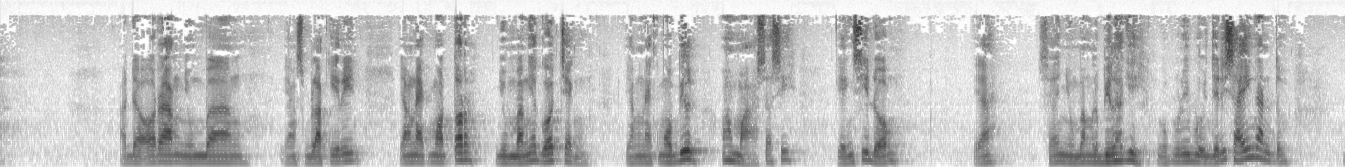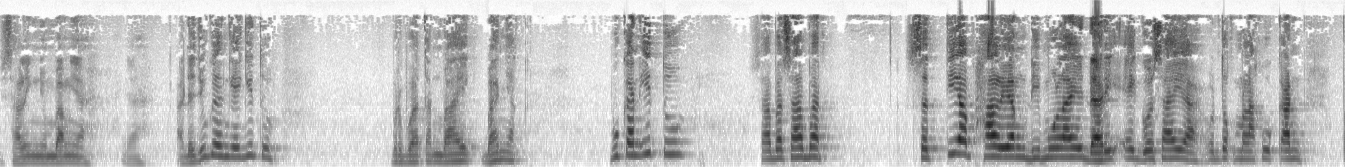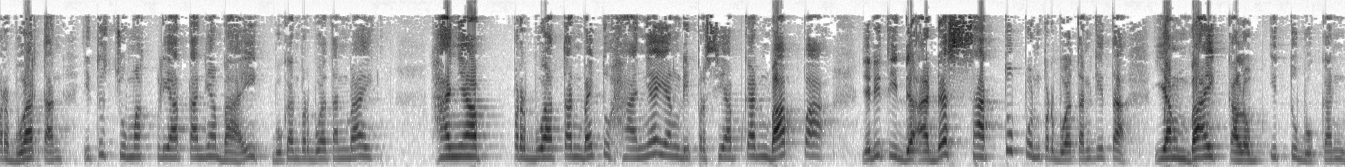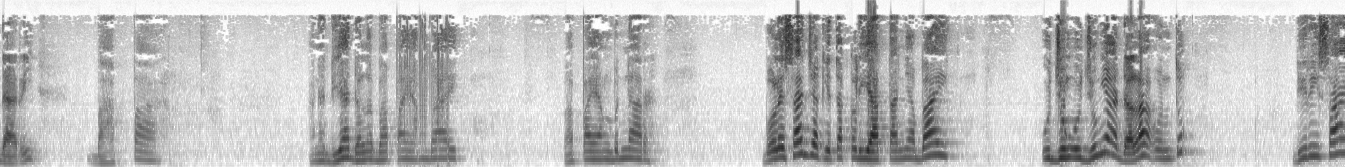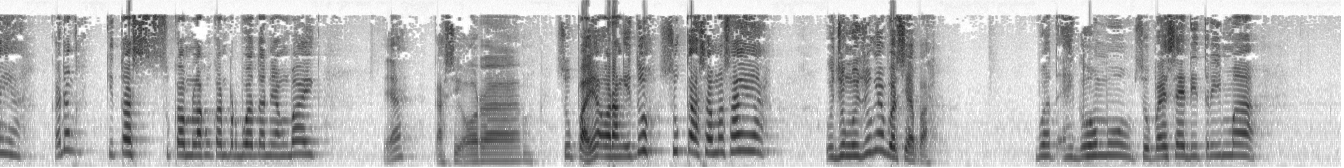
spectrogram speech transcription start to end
Ada orang nyumbang, yang sebelah kiri yang naik motor nyumbangnya goceng, yang naik mobil, oh masa sih, gengsi dong, ya. Saya nyumbang lebih lagi, 20 ribu. Jadi saingan tuh, saling nyumbangnya. Ya. Ada juga yang kayak gitu berbuatan baik banyak. Bukan itu, sahabat-sahabat. Setiap hal yang dimulai dari ego saya untuk melakukan perbuatan itu cuma kelihatannya baik, bukan perbuatan baik. Hanya perbuatan baik itu hanya yang dipersiapkan Bapak. Jadi tidak ada satupun perbuatan kita yang baik kalau itu bukan dari Bapak. Karena dia adalah Bapak yang baik. Bapak yang benar. Boleh saja kita kelihatannya baik. Ujung-ujungnya adalah untuk diri saya. Kadang kita suka melakukan perbuatan yang baik. Ya, kasih orang supaya orang itu suka sama saya. Ujung-ujungnya buat siapa? Buat egomu, supaya saya diterima.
